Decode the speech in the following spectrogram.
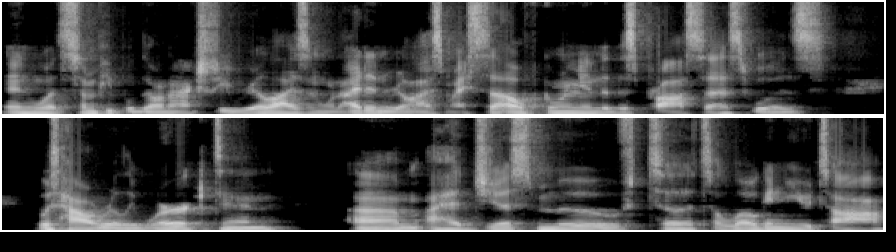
and what some people don't actually realize, and what I didn't realize myself going into this process was was how it really worked. And um, I had just moved to to Logan, Utah.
